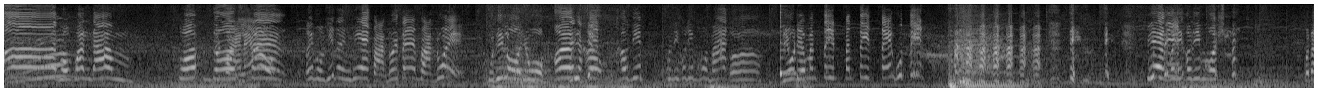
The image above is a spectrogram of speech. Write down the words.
อ๋อผมควันดำผมโดนไปแล้วแป้งเฮ้ยผมที่หนึ่งพี่เอกฝากด้วยเต้ฝากด้วยกูที่โลอยู่เอ้ยที่จะเจ็เข้าดเขาดิฟคนนี้เขาดิฟโหดมากเออเดี๋ยวเดี๋ยวมันติดมันติดเต้กูติดติดติดพี่ เอกคนนี้เขาดิฟโหดคนไหน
